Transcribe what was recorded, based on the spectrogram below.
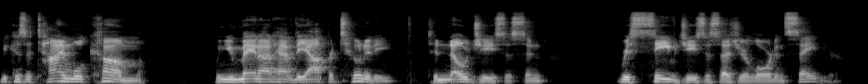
Because a time will come when you may not have the opportunity to know Jesus and receive Jesus as your Lord and Savior.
